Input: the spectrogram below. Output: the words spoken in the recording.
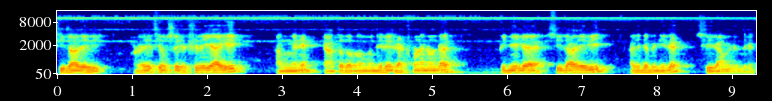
സീതാദേവി. വളരെയധികം സുരക്ഷിതയായി അങ്ങനെ യാത്ര തുടർന്നു. മുന്നിൽ ലക്ഷ്മണനുണ്ട് പിന്നീട് സീതാദേവി അതിന്റെ പിന്നിൽ ശ്രീരാമചന്ദ്രൻ.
